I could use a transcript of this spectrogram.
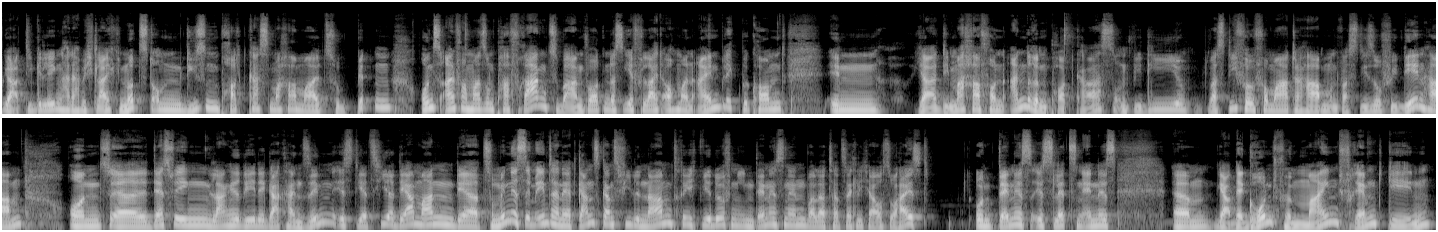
ja, die Gelegenheit habe ich gleich genutzt, um diesen Podcastmacher mal zu bitten, uns einfach mal so ein paar Fragen zu beantworten, dass ihr vielleicht auch mal einen Einblick bekommt in ja, die Macher von anderen Podcasts und wie die, was die für Formate haben und was die so für Ideen haben. Und äh, deswegen, lange Rede, gar keinen Sinn, ist jetzt hier der Mann, der zumindest im Internet ganz, ganz viele Namen trägt. Wir dürfen ihn Dennis nennen, weil er tatsächlich ja auch so heißt. Und Dennis ist letzten Endes ähm, ja der Grund für mein Fremdgehen.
